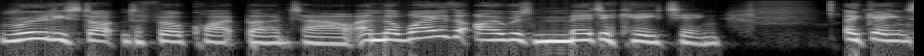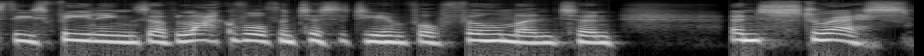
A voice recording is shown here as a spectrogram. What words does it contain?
really starting to feel quite burnt out. And the way that I was medicating against these feelings of lack of authenticity and fulfillment and, and stress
